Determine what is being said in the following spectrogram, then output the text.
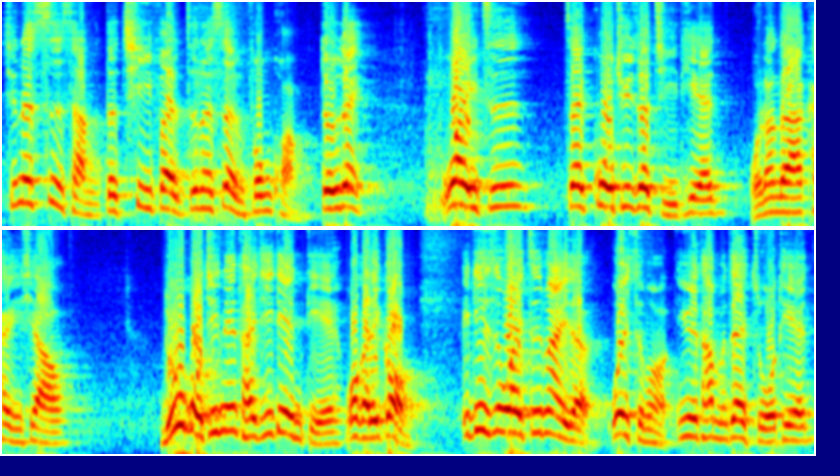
现在市场的气氛真的是很疯狂，对不对？外资在过去这几天，我让大家看一下哦。如果今天台积电跌，我跟你讲，一定是外资卖的。为什么？因为他们在昨天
